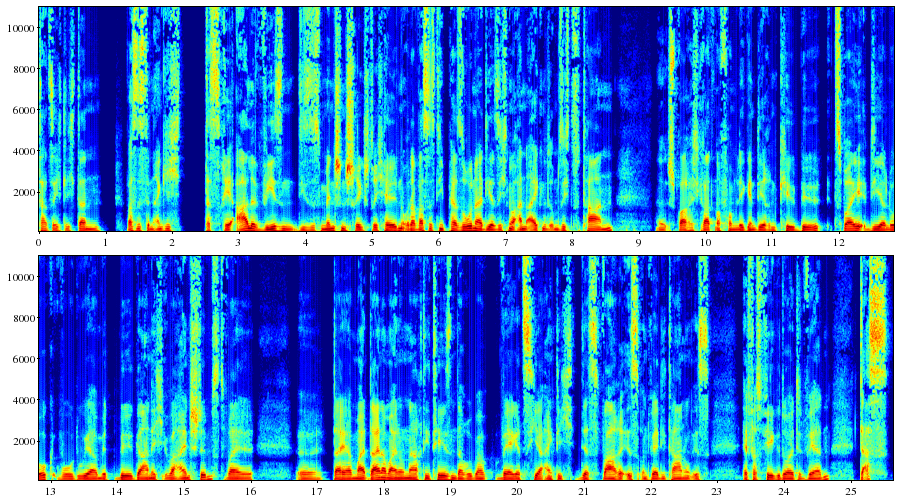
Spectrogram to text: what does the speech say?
tatsächlich dann, was ist denn eigentlich das reale Wesen dieses Menschen Schrägstrich Helden oder was ist die Persona, die er sich nur aneignet, um sich zu tarnen? Äh, sprach ich gerade noch vom legendären Kill Bill 2 Dialog, wo du ja mit Bill gar nicht übereinstimmst, weil äh, daher deiner Meinung nach die Thesen darüber, wer jetzt hier eigentlich das Wahre ist und wer die Tarnung ist, etwas fehlgedeutet werden. Das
